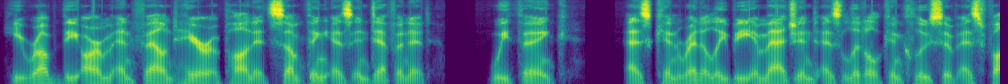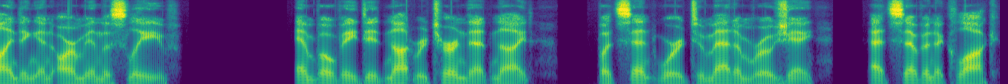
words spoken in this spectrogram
He rubbed the arm and found hair upon it something as indefinite, we think, as can readily be imagined as little conclusive as finding an arm in the sleeve. M. Beauvais did not return that night, but sent word to Madame Roget, at 7 o'clock,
